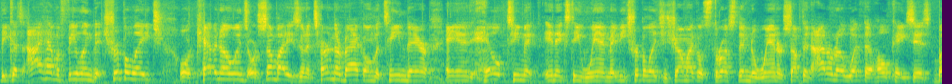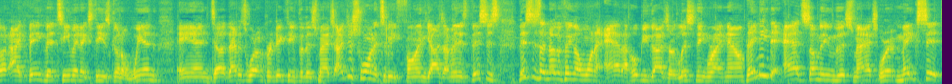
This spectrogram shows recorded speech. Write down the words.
because I have have a feeling that Triple H or Kevin Owens or somebody is going to turn their back on the team there and help Team NXT win. Maybe Triple H and Shawn Michaels thrust them to win or something. I don't know what the whole case is, but I think that Team NXT is going to win, and uh, that is what I'm predicting for this match. I just want it to be fun, guys. I mean, this is this is another thing I want to add. I hope you guys are listening right now. They need to add something to this match where it makes it,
